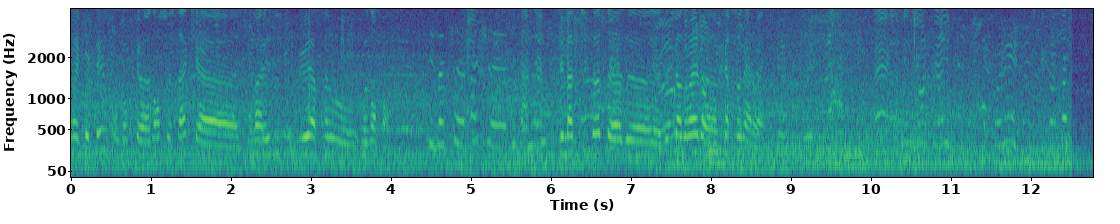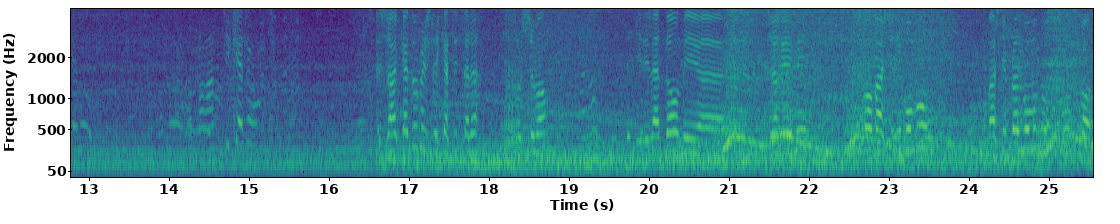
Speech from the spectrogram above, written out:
récoltés sont donc euh, dans ce sac euh, qu'on va aller distribuer après aux, aux enfants. C'est votre hôte euh, de Père Noël C'est ma petite hôte euh, de, de Père Noël euh, personnelle. Ouais. Encore un petit cadeau. J'ai un cadeau mais je l'ai cassé tout à l'heure sur le chemin. Il est là-dedans mais euh, j'aurais aimé. Je crois qu'on va acheter des bonbons. On va acheter plein de bonbons pour tout le monde je pense.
